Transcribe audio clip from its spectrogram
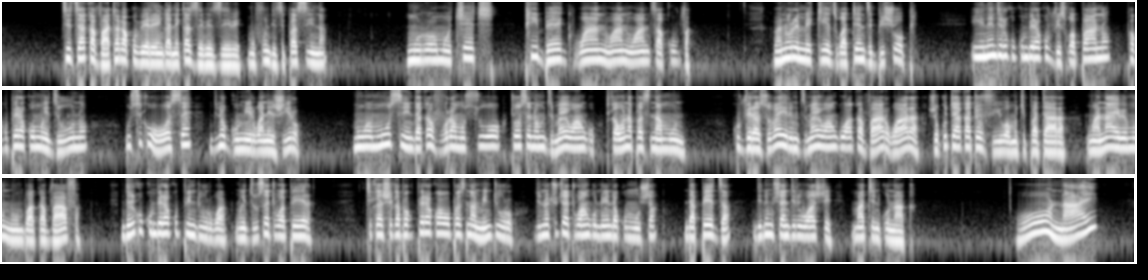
Tsitsi akabva atanga kuverenga nekazevezeve mufundisi pasina. Muromo church pbag 111 sakubva. Vanoremekedzwa tenzi bhishopi. Ine ndiri kukumbira kubviswa pano pakupera kwomwedzi uno usiku hwose ndinogumirwa nezviro. Mumwe musi ndakavhura musuwo tose nomudzimai wangu tikaona pasina munhu. Kubvira zuva iri mudzimai wangu akabva arwara zvokuti akatovhiyiwa muchipatara mwana aive munhumbu akabva afa. Ndiri kukumbira kupindurwa mwedzi usati wapera. Tikasvika pakupera kwawo pasina mhinduro ndinochucha twangu ndoenda kumusha ndapedza ndini mushandiri washe martin kunaka. Hoo nhai.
